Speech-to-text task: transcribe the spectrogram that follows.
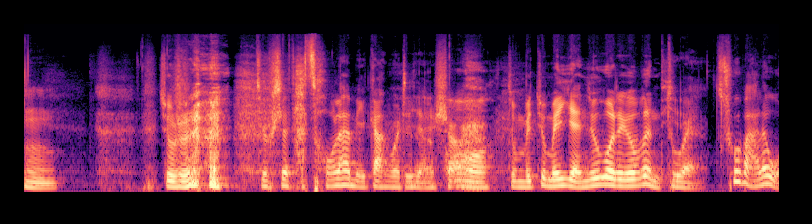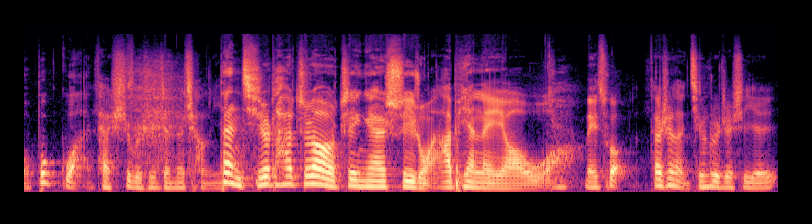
嗯，就是 就是他从来没干过这件事儿。哦，就没就没研究过这个问题。，对，说白了，我不管它是不是真的成瘾，但其实他知道这应该是一种阿片类药物。没错，他是很清楚这是一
